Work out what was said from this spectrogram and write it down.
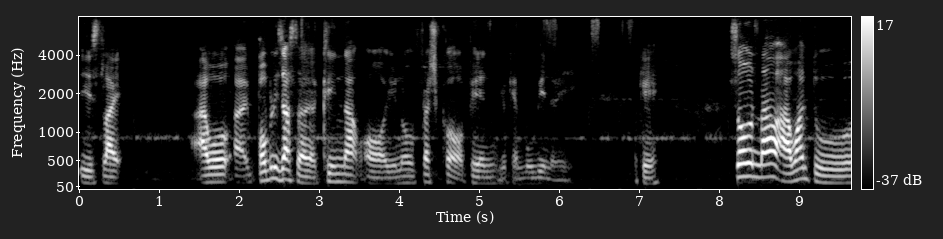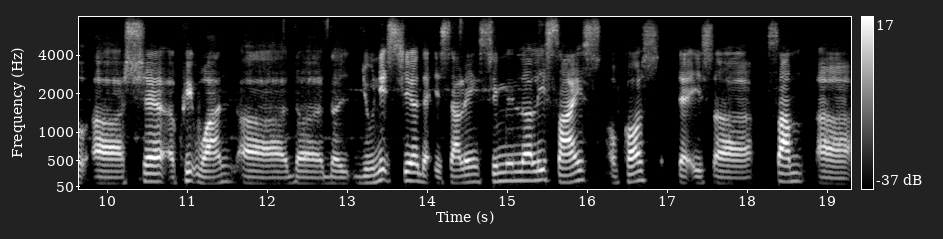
it's like I will probably just a clean up or you know fresh coat of paint you can move in already. Okay. So now I want to uh, share a quick one. Uh, the, the units here that is selling similarly size, of course, there is uh, some uh,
